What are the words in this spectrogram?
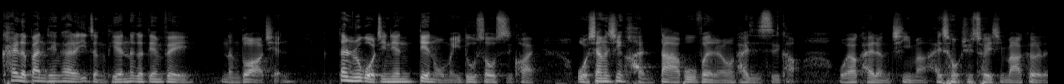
开了半天，开了一整天，那个电费能多少钱？但如果今天电我们一度收十块，我相信很大部分人会开始思考：我要开冷气吗？还是我去吹星巴克的？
